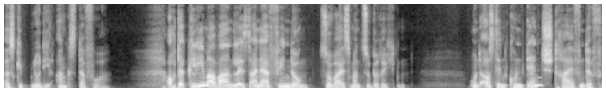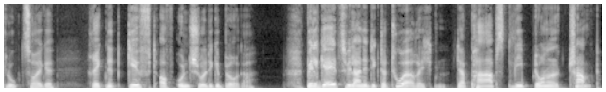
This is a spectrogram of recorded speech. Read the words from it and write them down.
Es gibt nur die Angst davor. Auch der Klimawandel ist eine Erfindung, so weiß man zu berichten. Und aus den Kondensstreifen der Flugzeuge regnet Gift auf unschuldige Bürger. Bill Gates will eine Diktatur errichten. Der Papst liebt Donald Trump.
